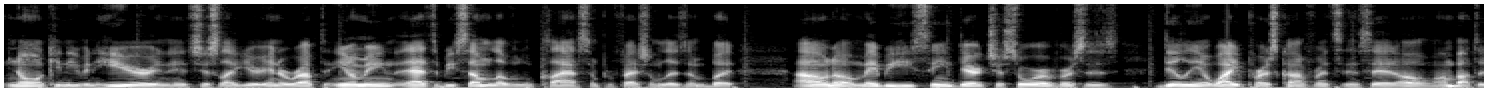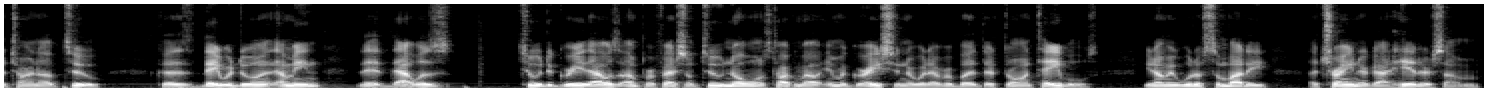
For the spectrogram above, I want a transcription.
no one can even hear and it's just like you're interrupting. You know what I mean? It has to be some level of class and professionalism. But I don't know. Maybe he's seen Derek Chisora versus Dillian Whyte press conference and said, "Oh, I'm about to turn up too," because they were doing. I mean, that that was to a degree that was unprofessional too. No one's talking about immigration or whatever, but they're throwing tables. You know what I mean? What if somebody, a trainer, got hit or something?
